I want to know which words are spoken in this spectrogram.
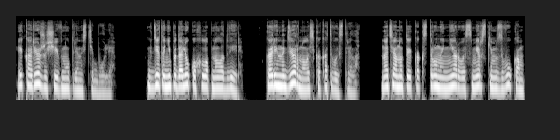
и корёжащей внутренности боли. Где-то неподалеку хлопнула дверь. Карина дернулась, как от выстрела. Натянутые, как струны, нервы с мерзким звуком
